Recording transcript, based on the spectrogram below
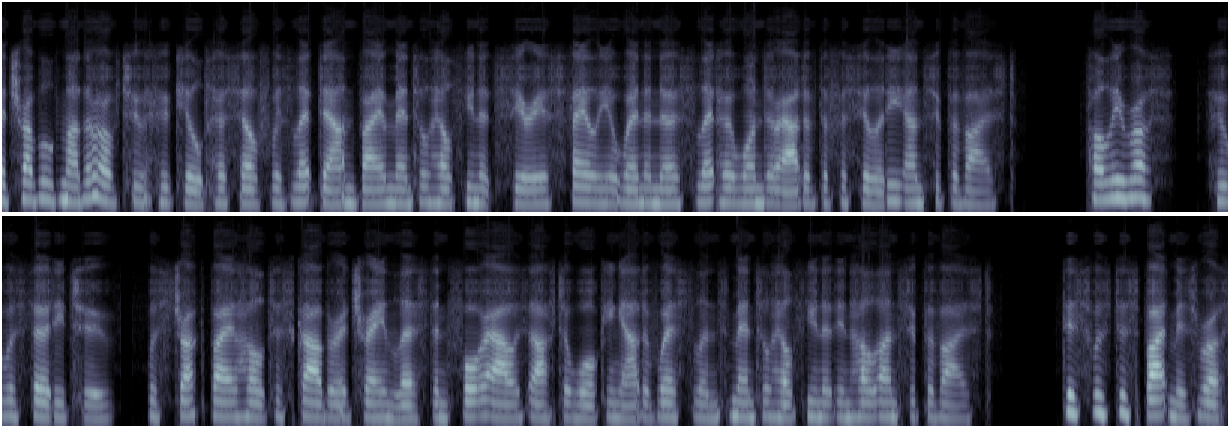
A troubled mother of two who killed herself was let down by a mental health unit's serious failure when a nurse let her wander out of the facility unsupervised. Polly Ross, who was 32, was struck by a Hull to Scarborough train less than four hours after walking out of Westlands mental health unit in Hull unsupervised. This was despite Ms. Ross,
